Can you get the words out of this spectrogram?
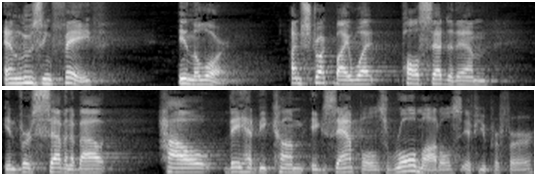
and losing faith in the Lord. I'm struck by what Paul said to them in verse 7 about how they had become examples, role models, if you prefer,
